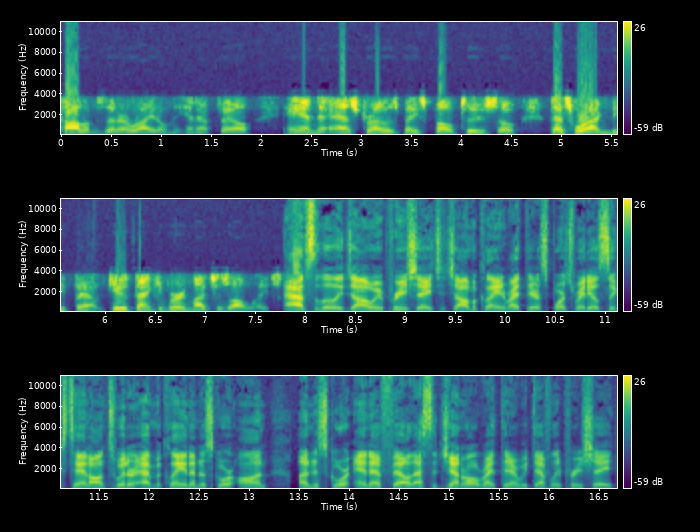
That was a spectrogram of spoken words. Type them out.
columns that I write on the NFL and the Astros baseball too. So that's where I can be found. Q, thank you very much as always. Absolutely, John. We appreciate you. John McClain right there. Sports Radio 610 on Twitter at McClain underscore on underscore NFL. That's the general right there. We definitely appreciate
